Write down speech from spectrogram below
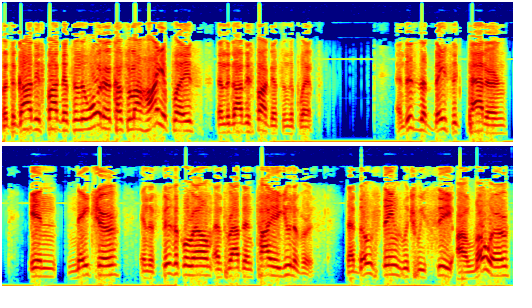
But the godly spark that's in the water comes from a higher place than the godly spark that's in the plant. And this is a basic pattern in nature, in the physical realm, and throughout the entire universe. That those things which we see are lower,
